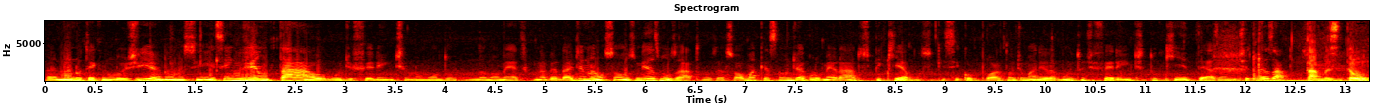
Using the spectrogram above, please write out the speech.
a nanotecnologia, a nanociência é inventar algo diferente no mundo nanométrico. Na verdade não, são os mesmos átomos, é só uma questão de aglomerados pequenos que se comportam de maneira muito diferente do que 10 a 23 átomos. Tá, mas então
